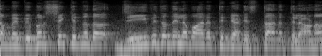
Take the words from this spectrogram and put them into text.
നമ്മെ വിമർശിക്കുന്നത് ജീവിത നിലവാരത്തിന്റെ അടിസ്ഥാനത്തിലാണ്.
